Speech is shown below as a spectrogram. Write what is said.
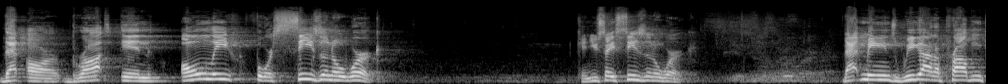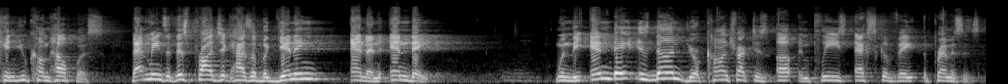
that are brought in only for seasonal work. Can you say seasonal work? That means we got a problem. Can you come help us? That means that this project has a beginning and an end date. When the end date is done, your contract is up, and please excavate the premises.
